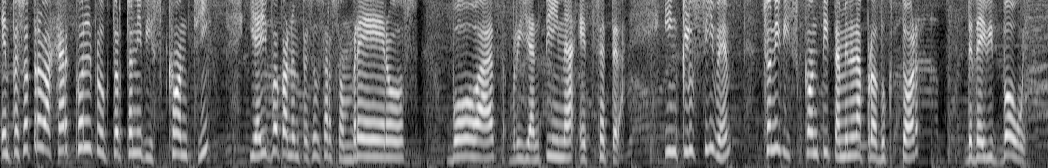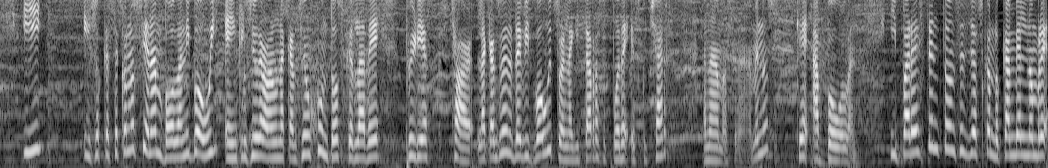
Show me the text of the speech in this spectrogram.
Empezó a trabajar con el productor Tony Visconti y ahí fue cuando empezó a usar sombreros, boas, brillantina, etc. Inclusive, Tony Visconti también era productor de David Bowie y hizo que se conocieran Bolan y Bowie e inclusive grabaron una canción juntos que es la de Prettiest Star. La canción es de David Bowie, pero en la guitarra se puede escuchar a nada más y nada menos que a Bolan. Y para este entonces ya es cuando cambia el nombre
